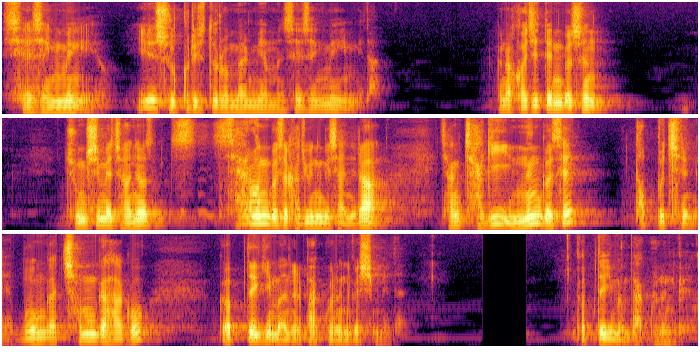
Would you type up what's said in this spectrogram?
새 생명이에요. 예수 그리스도로 말미암은 새 생명입니다. 그러나 거짓된 것은 중심에 전혀 새로운 것을 가지고 있는 것이 아니라 그냥 자기 있는 것에 덧붙이는 거예요. 뭔가 첨가하고 껍데기만을 바꾸는 것입니다. 껍데기만 바꾸는 거예요.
